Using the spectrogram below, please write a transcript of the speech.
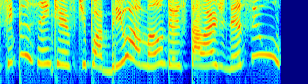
simplesmente, tipo, abriu a mão, deu um estalar de dedos e o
